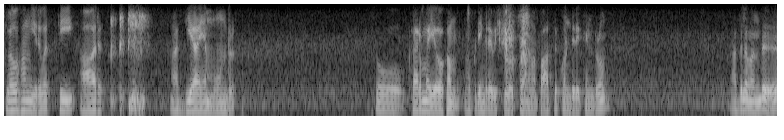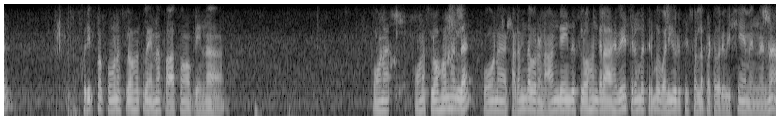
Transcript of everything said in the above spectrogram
ஸ்லோகம் இருபத்தி ஆறு அத்தியாயம் மூன்று. ஸோ கர்மயோகம் அப்படிங்கிற விஷயத்தை நம்ம பார்த்து கொண்டிருக்கின்றோம். அதில் வந்து குறிப்பாக போன ஸ்லோகத்தில் என்ன பார்த்தோம் அப்படின்னா போன போன ஸ்லோகம்னு இல்லை போன கடந்த ஒரு நான்கைந்து ஸ்லோகங்களாகவே திரும்ப திரும்ப வலியுறுத்தி சொல்லப்பட்ட ஒரு விஷயம் என்னன்னா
